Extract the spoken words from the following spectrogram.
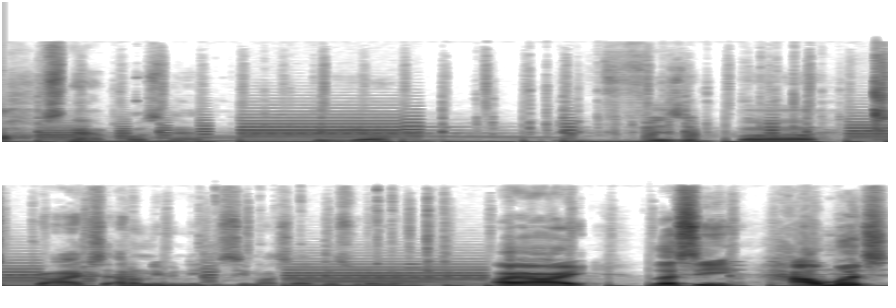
Oh, snap. Oh, snap. There we go. Visible. Uh, bro, actually, I don't even need to see myself. That's whatever. Alright, alright. Let's see. How much?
